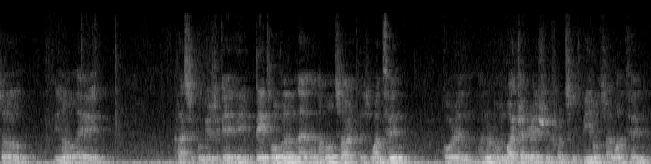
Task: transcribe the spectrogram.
So, you know, a classical music, a, a Beethoven and a Mozart is one thing, or in, I don't know, in my generation, for instance, Beatles are one thing,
